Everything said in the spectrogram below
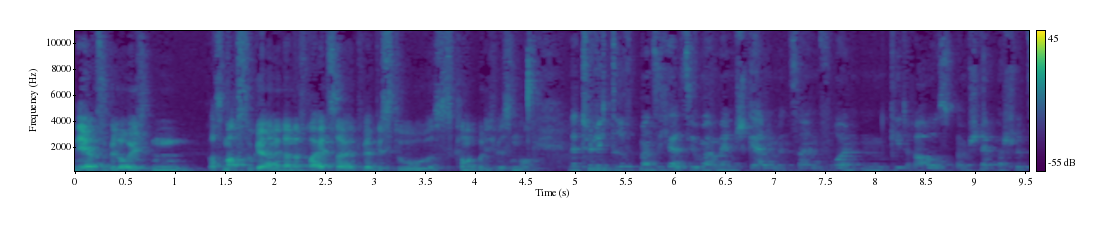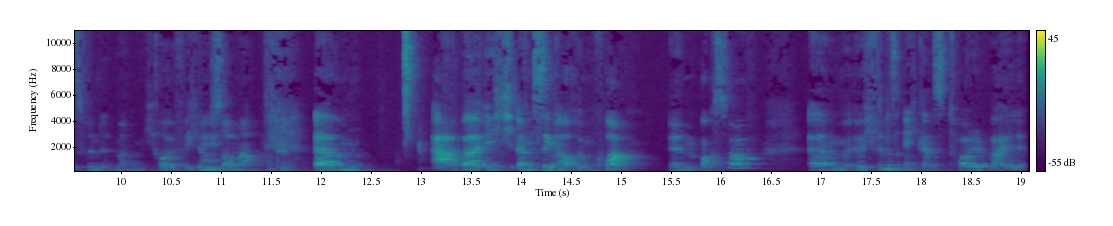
näher zu beleuchten. Was machst du gerne in deiner Freizeit? Wer bist du? Was kann man über dich wissen noch? Natürlich trifft man sich als junger Mensch gerne mit seinen Freunden, geht raus. Beim Schnepperschütz findet man mich häufig im mhm. Sommer. Okay. Ähm, aber ich ähm, singe auch im Chor, im Boxdorf ähm, ich finde es eigentlich ganz toll, weil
